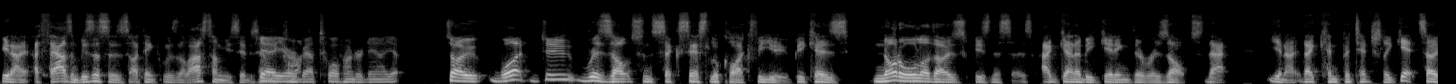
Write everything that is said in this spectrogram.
you know a thousand businesses i think was the last time you said Yeah, you're clients. about 1,200 now. Yep. so what do results and success look like for you because not all of those businesses are going to be getting the results that you know they can potentially get so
